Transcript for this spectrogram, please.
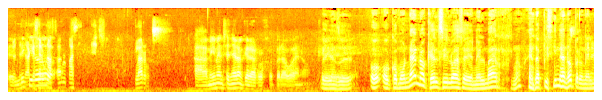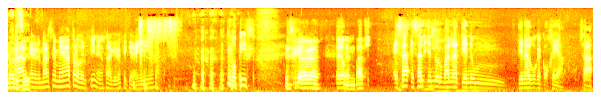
el Tendrá que líquido. ser un azul más intenso. Claro. A mí me enseñaron que era rojo, pero bueno. que- Fíjense. O, o como Nano, que él sí lo hace en el mar, ¿no? En la piscina no, pero en el En el, mar mar, sí. en el mar se mean hasta los delfines, o sea, quiere decir que ahí. Estuvo pis. Es que, Pero en mar- esa, esa leyenda urbana tiene un tiene algo que cojea. O sea,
